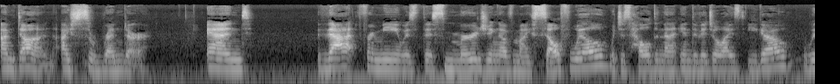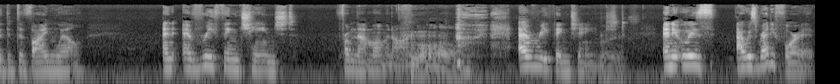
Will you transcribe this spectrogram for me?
I'm done. I surrender. And that for me was this merging of my self will, which is held in that individualized ego, with the divine will. And everything changed from that moment on. everything changed. Nice. And it was, I was ready for it.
